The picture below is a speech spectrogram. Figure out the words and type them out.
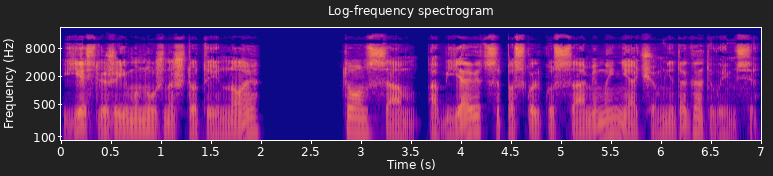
Если же ему нужно что-то иное, то он сам объявится, поскольку сами мы ни о чем не догадываемся.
